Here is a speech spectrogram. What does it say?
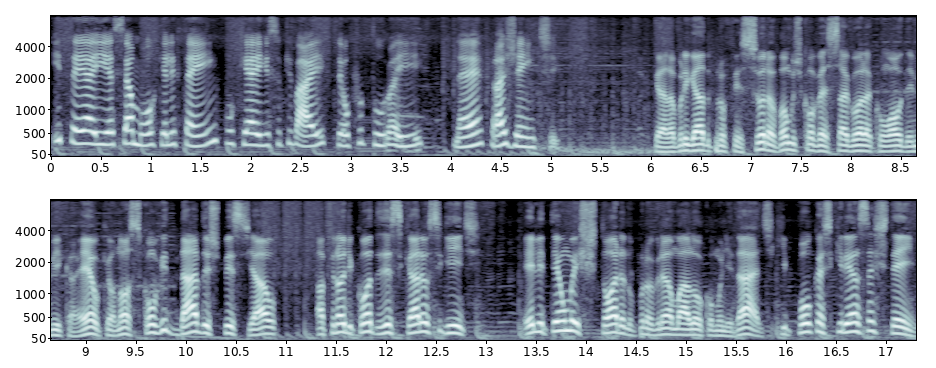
e ter aí esse amor que ele tem, porque é isso que vai ser o futuro aí, né, pra gente. Bacana, obrigado professora. Vamos conversar agora com o Aldemir Cael, que é o nosso convidado especial. Afinal de contas, esse cara é o seguinte, ele tem uma história no programa Alô Comunidade que poucas crianças têm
